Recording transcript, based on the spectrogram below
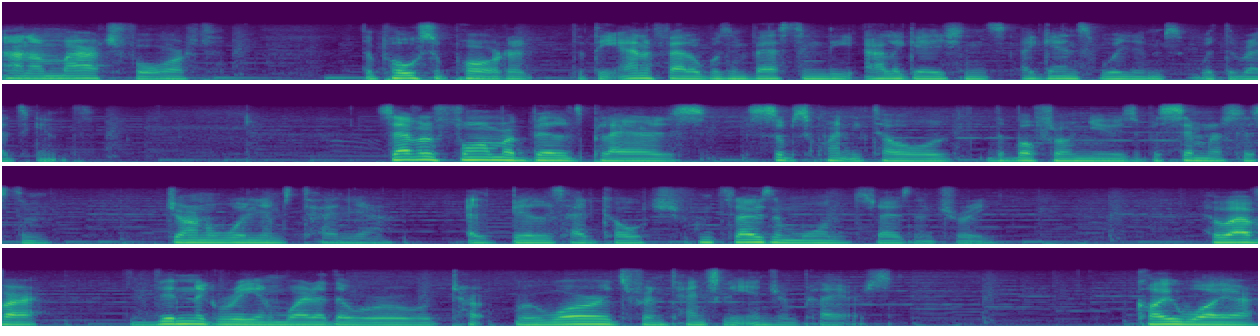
And on March 4th, the Post reported that the NFL was investigating the allegations against Williams with the Redskins. Several former Bills players subsequently told the Buffalo News of a similar system during Williams' tenure as Bills head coach from 2001 to 2003. However, they didn't agree on whether there were rewards for intentionally injuring players. Coy Wire,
